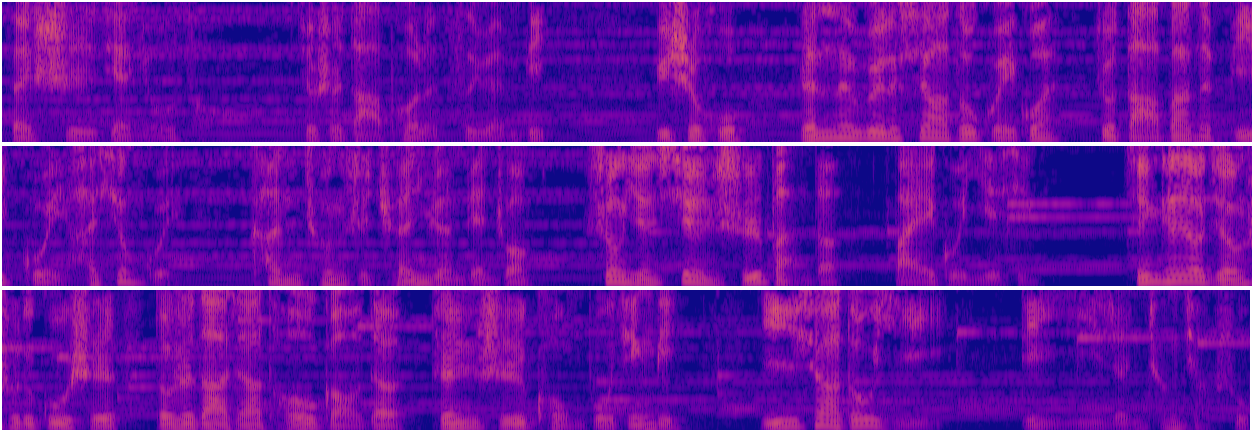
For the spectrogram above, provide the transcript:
在世间游走，就是打破了次元壁。于是乎，人类为了吓走鬼怪，就打扮的比鬼还像鬼，堪称是全员变装，上演现实版的百鬼夜行。今天要讲述的故事都是大家投稿的真实恐怖经历，以下都以第一人称讲述，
